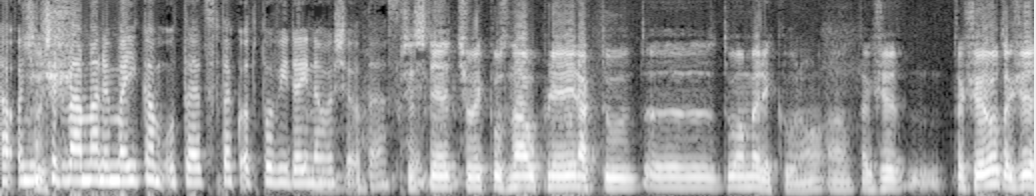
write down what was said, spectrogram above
a oni což, před váma nemají kam utéct, tak odpovídají na vaše otázky. Přesně, člověk pozná úplně jinak tu, eh, tu Ameriku. No. A takže, takže jo, takže,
